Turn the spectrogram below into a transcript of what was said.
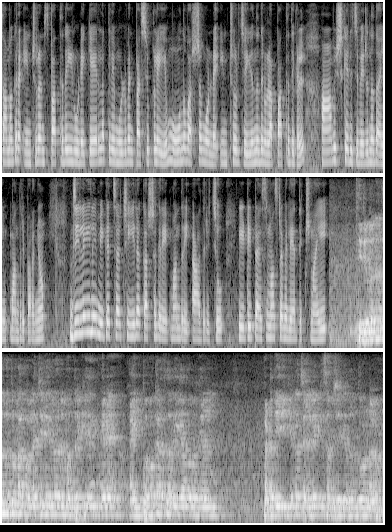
സമഗ്ര ഇൻഷുറൻസ് പദ്ധതിയിലൂടെ കേരളത്തിലെ മുഴുവൻ പശുക്കളെയും മൂന്ന് വർഷം കൊണ്ട് ഇൻഷുർ ചെയ്യുന്നതിനുള്ള പദ്ധതികൾ ആവിഷ്കരിച്ചു വരുന്നതായും മന്ത്രി പറഞ്ഞു. ജില്ലയിലെ മികച്ച ക്ഷീര കർഷകരെ മന്ത്രി ആദരിച്ചു. E T Tyson master M L A അധ്യക്ഷനായി. തിരുവനന്തപുരത്തുള്ള കൊല്ലം ജില്ലയിലെ ഒരു മന്ത്രിക്ക് ഇങ്ങനെ കയ്പമംഗലത്ത് അറിയാന്ന് പറഞ്ഞാൽ പെട്ടെന്ന് ഇരിക്കുന്ന ചിലരേക്ക് സംശയിക്കുന്നത് എന്തുകൊണ്ടാണെന്ന്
